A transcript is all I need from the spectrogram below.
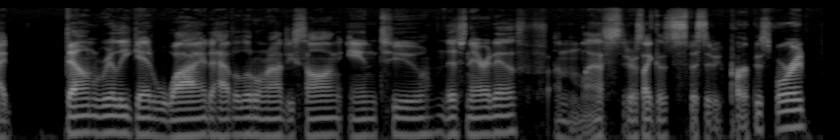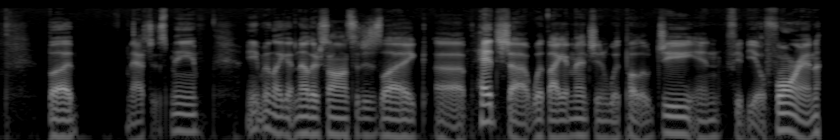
I don't really get why to have a little raunchy song into this narrative unless there's like a specific purpose for it. But that's just me. Even like another song such as like uh, Headshot with like I mentioned with Polo G and Fivio Foreign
